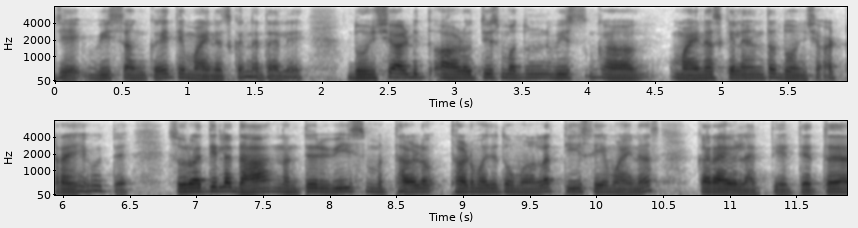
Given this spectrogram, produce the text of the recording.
जे वीस अंक आहे ते मायनस करण्यात आले. दोनशे अडी अडतीसमधून वीस मायनस केल्यानंतर दोनशे अठरा हे होते. सुरुवातीला दहा नंतर वीस मग थर्ड थर्डमध्ये तुम्हाला तीस हे मायनस करावे लागतील. त्या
